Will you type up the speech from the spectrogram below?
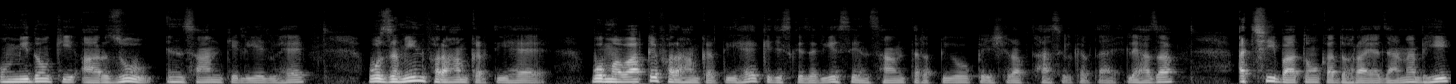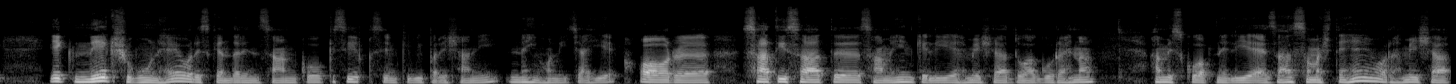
امیدوں کی آرزو انسان کے لیے جو ہے وہ زمین فراہم کرتی ہے، وہ مواقع فراہم کرتی ہے کہ جس کے ذریعے سے انسان ترقی و پیش رفت حاصل کرتا ہے۔ لہذا اچھی باتوں کا دہرایا جانا بھی ایک نیک شگون ہے اور اس کے اندر انسان کو کسی قسم کی بھی پریشانی نہیں ہونی چاہیے۔ اور ساتھ ہی ساتھ سامعین کے لیے ہمیشہ دعا گو رہنا، ہم اس کو اپنے لیے اعزاز سمجھتے ہیں اور ہمیشہ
